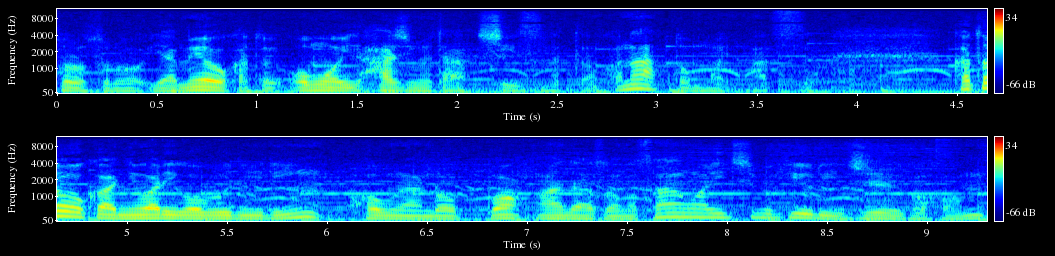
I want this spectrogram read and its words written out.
そろそろやめようかと思い始めたシーズンだったのかなと思います。片岡2割5分2厘、ホームラン6本、アンダーソンが3割1分9厘15本、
